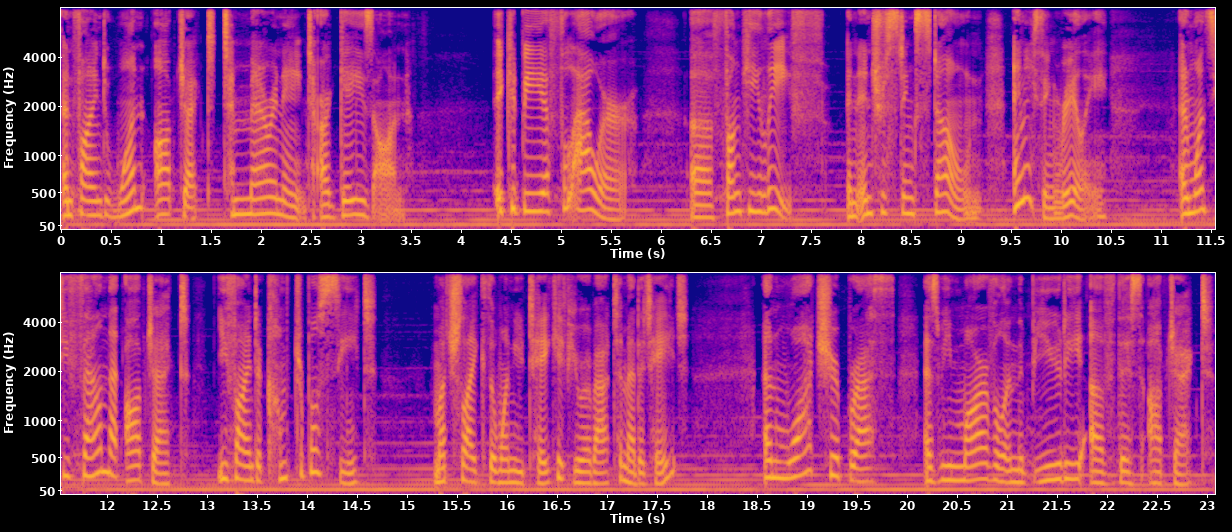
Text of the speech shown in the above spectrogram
and find one object to marinate our gaze on. It could be a flower, a funky leaf, an interesting stone, anything really. And once you've found that object, you find a comfortable seat, much like the one you take if you're about to meditate, and watch your breath as we marvel in the beauty of this object.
